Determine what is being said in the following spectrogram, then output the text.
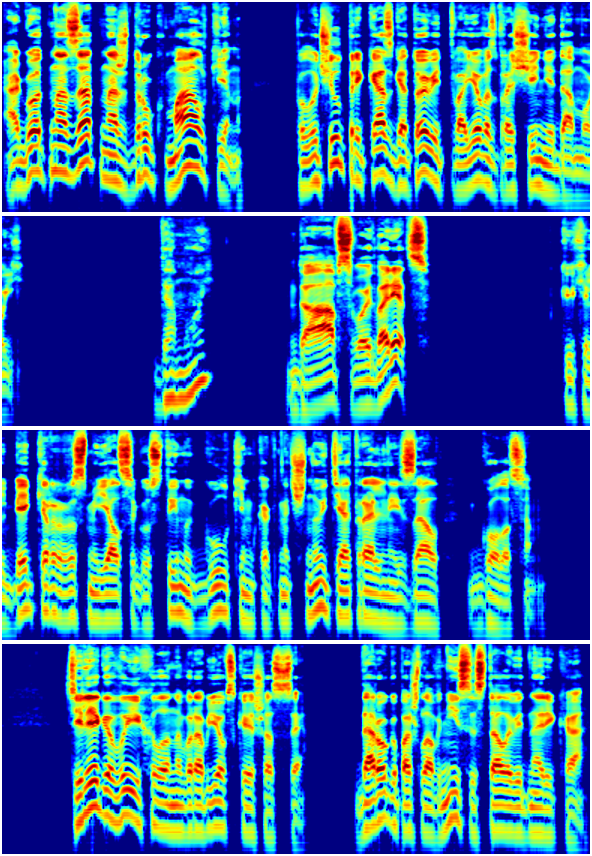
А год назад наш друг Малкин получил приказ готовить твое возвращение домой». «Домой?» «Да, в свой дворец. Кюхельбеккер рассмеялся густым и гулким, как ночной театральный зал, голосом. Телега выехала на Воробьевское шоссе. Дорога пошла вниз, и стала видна река.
